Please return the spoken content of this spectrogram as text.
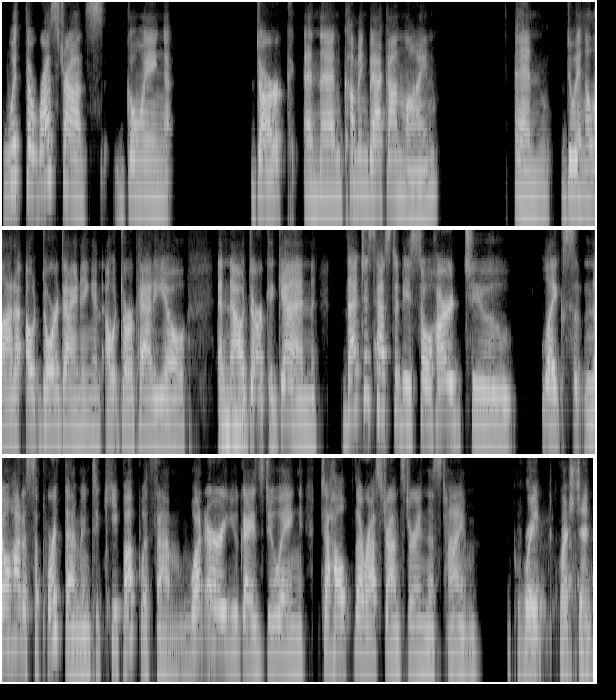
with the restaurants going dark and then coming back online and doing a lot of outdoor dining and outdoor patio and mm-hmm. now dark again that just has to be so hard to like know how to support them and to keep up with them. What are you guys doing to help the restaurants during this time? Great question.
